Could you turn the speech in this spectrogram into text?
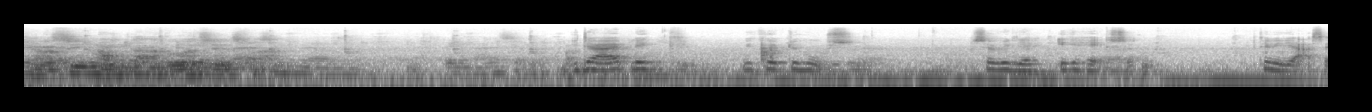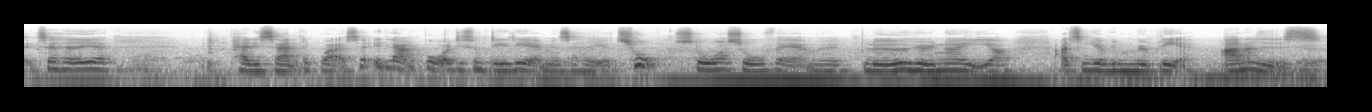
Kan du se nogen, der har gået tilsvarende? I det øjeblik, vi købte hus, så ville jeg ikke have det sådan. Det ville jeg altså ikke. Så havde jeg palisanderbord, altså et langt bord ligesom det der, men så havde jeg to store sofaer med bløde hønder i, og altså jeg ville møblere anderledes,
